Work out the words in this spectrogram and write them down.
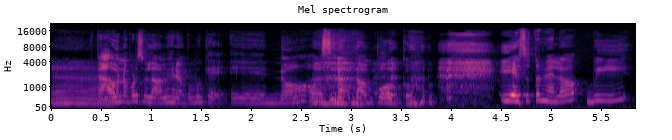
ah. Cada uno por su lado me dijeron como que, eh, no, o sea, tampoco. Y eso también lo vi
